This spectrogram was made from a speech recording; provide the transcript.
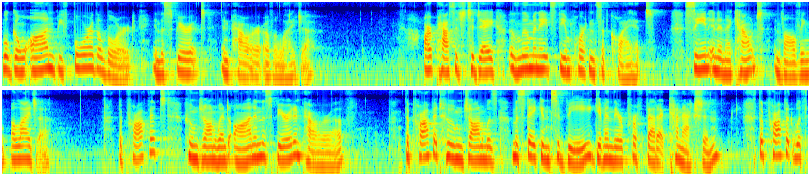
will go on before the Lord in the spirit and power of Elijah. Our passage today illuminates the importance of quiet, seen in an account involving Elijah, the prophet whom John went on in the spirit and power of, the prophet whom John was mistaken to be, given their prophetic connection, the prophet with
